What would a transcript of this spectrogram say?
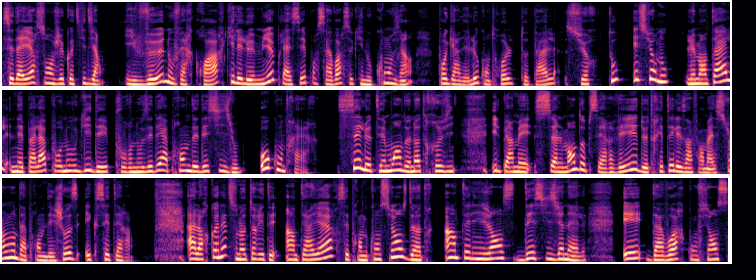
C'est d'ailleurs son jeu quotidien. Il veut nous faire croire qu'il est le mieux placé pour savoir ce qui nous convient, pour garder le contrôle total sur tout et sur nous. Le mental n'est pas là pour nous guider, pour nous aider à prendre des décisions. Au contraire, c'est le témoin de notre vie. Il permet seulement d'observer, de traiter les informations, d'apprendre des choses, etc. Alors connaître son autorité intérieure, c'est prendre conscience de notre intelligence décisionnelle et d'avoir confiance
